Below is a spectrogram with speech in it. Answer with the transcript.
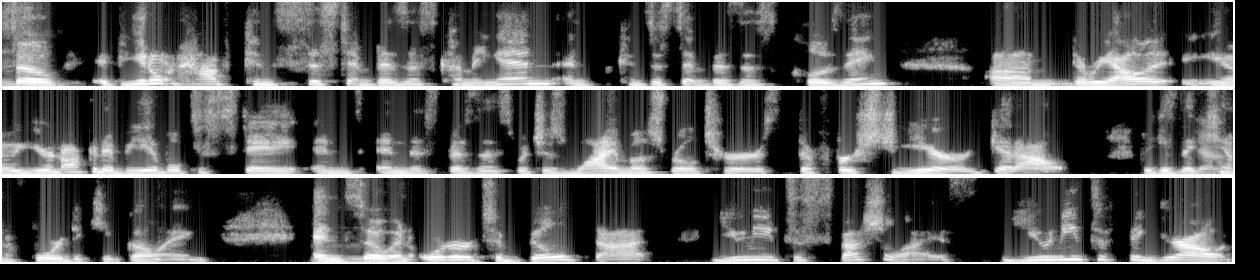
Mm-hmm. So if you don't have consistent business coming in and consistent business closing, um, the reality you know you're not going to be able to stay in in this business which is why most realtors the first year get out because they yeah. can't afford to keep going. And mm-hmm. so in order to build that, you need to specialize. You need to figure out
